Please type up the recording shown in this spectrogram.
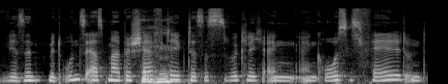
wir sind mit uns erstmal beschäftigt. Mhm. Das ist wirklich ein, ein großes Feld und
